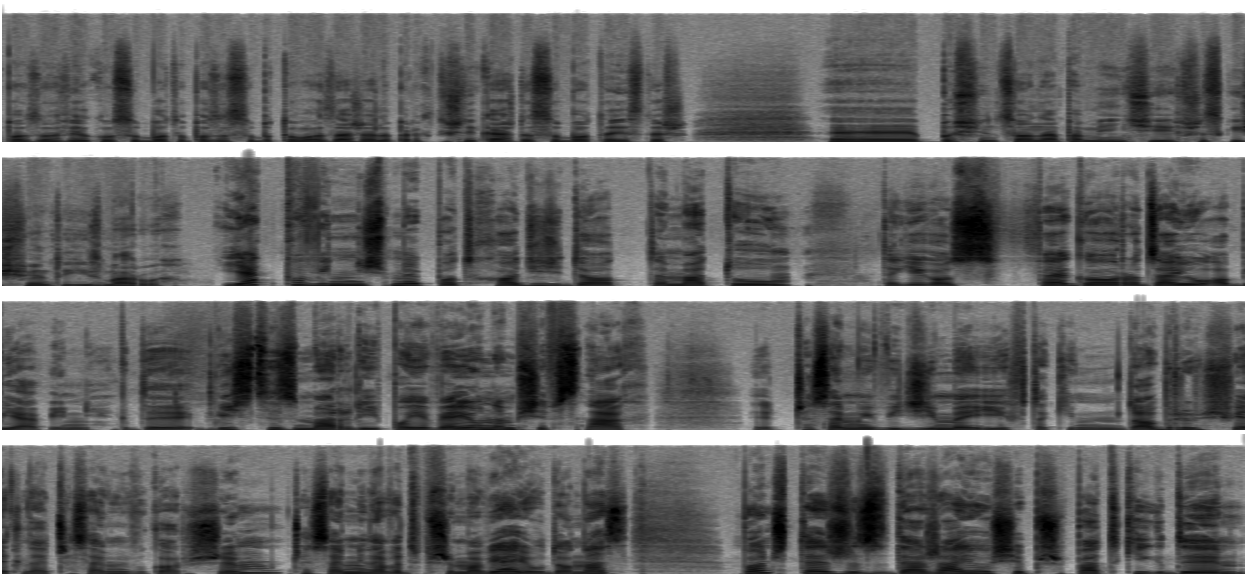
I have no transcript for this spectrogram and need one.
poza Wielką Sobotą, poza Sobotą Łazarza, ale praktycznie każda sobota jest też poświęcona pamięci wszystkich świętych i zmarłych. Jak powinniśmy podchodzić do tematu takiego swego rodzaju objawień. Gdy bliscy zmarli pojawiają nam się w snach, czasami widzimy ich w takim dobrym świetle, czasami w gorszym, czasami nawet przemawiają do nas, bądź też zdarzają się przypadki, gdy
